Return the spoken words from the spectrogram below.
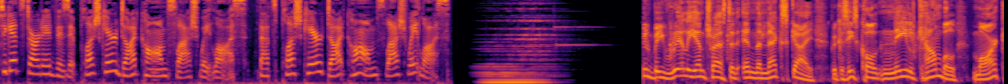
To get started, visit plushcare.com slash weight loss. That's plushcare.com slash weight loss. You'll be really interested in the next guy because he's called Neil Campbell, Mark,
